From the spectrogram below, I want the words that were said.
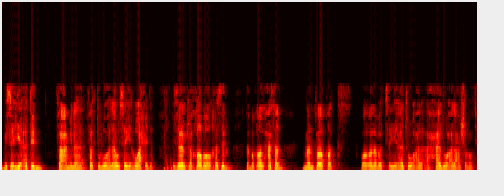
بسيئة فعملها فاكتبوها له سيئة واحدة. لذلك خاب وخسر كما قال الحسن من فاقت وغلبت سيئته على أحاده على عشراته.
